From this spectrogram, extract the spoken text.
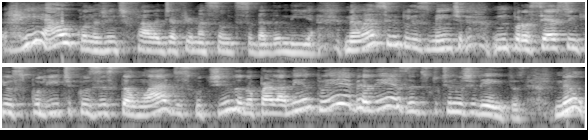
real quando a gente fala de afirmação de cidadania. Não é simplesmente um processo em que os políticos estão lá discutindo no parlamento, e beleza, discutindo os direitos. Não,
